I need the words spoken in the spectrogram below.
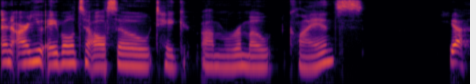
And are you able to also take um, remote clients? Yeah,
